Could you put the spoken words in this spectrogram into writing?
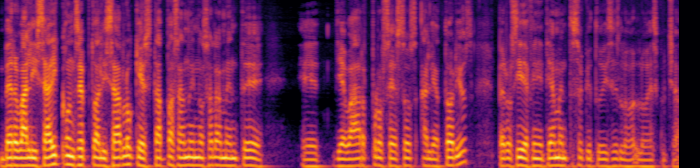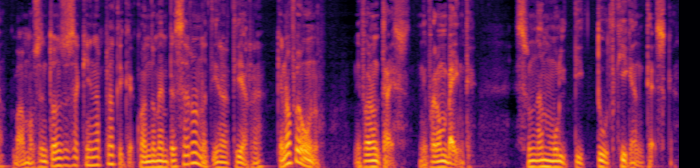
verbalizar y conceptualizar lo que está pasando y no solamente eh, llevar procesos aleatorios, pero sí, definitivamente eso que tú dices lo, he escuchado. Vamos entonces aquí en la plática. Cuando me empezaron a tirar tierra, que no fue uno, ni fueron tres, ni fueron veinte, es una multitud gigantesca.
